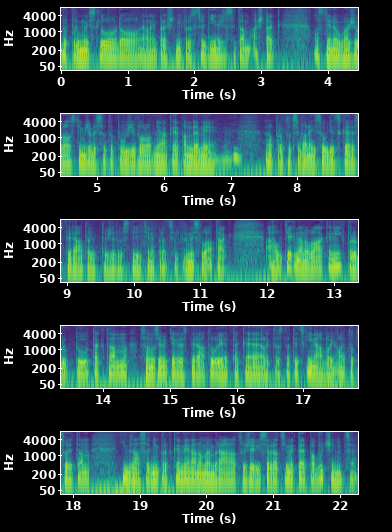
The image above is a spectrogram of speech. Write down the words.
do průmyslu, do já nevím, prašních prostředí a že se tam až tak vlastně neuvažoval s tím, že by se to používalo v nějaké pandemii. Hmm. Jo, proto třeba nejsou dětské respirátory, protože prostě děti nepracují v průmyslu a tak. A u těch nanovlákených produktů, tak tam samozřejmě těch respirátorů je také elektrostatický náboj, ale to, co je tam tím zásadním prvkem, je nanomembrána, což je, když se vracíme k té pavučince,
